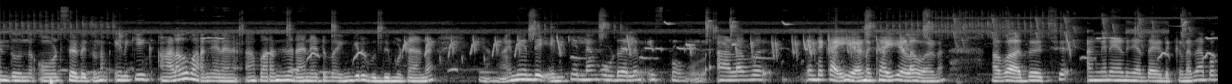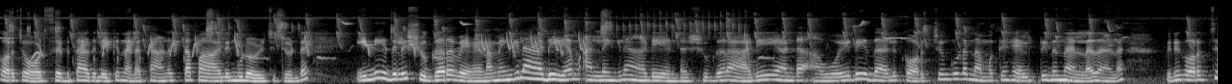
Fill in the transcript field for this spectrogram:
എന്തോന്ന് ഓട്സ് എടുക്കണം. എനിക്ക് അളവ് പറഞ്ഞു തരാൻ പറഞ്ഞു തരാനായിട്ട് ഭയങ്കര ബുദ്ധിമുട്ടാണ്. ഞാൻ എന്റെ എനിക്കെല്ലാം കൂടുതലും ഈ അളവ് എന്റെ കൈയാണ് കൈ അളവാണ്. അപ്പോൾ അത് വെച്ച് അങ്ങനെയാണ് ഞാൻ ഇതാ എടുക്കുന്നത് അപ്പോൾ കുറച്ച് ഓട്സ് എടുത്ത് അതിലേക്ക് നല്ല തണുത്ത പാലും കൂടെ ഒഴിച്ചിട്ടുണ്ട്. ഇനി ഇതിൽ ഷുഗർ വേണമെങ്കിൽ ആഡ് ചെയ്യാം അല്ലെങ്കിൽ ആഡ് ചെയ്യണ്ട. ഷുഗർ ആഡ് ചെയ്യാണ്ട് അവോയ്ഡ് ചെയ്താൽ കുറച്ചും കൂടെ നമുക്ക് ഹെൽത്തിന് നല്ലതാണ്. പിന്നെ കുറച്ച്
